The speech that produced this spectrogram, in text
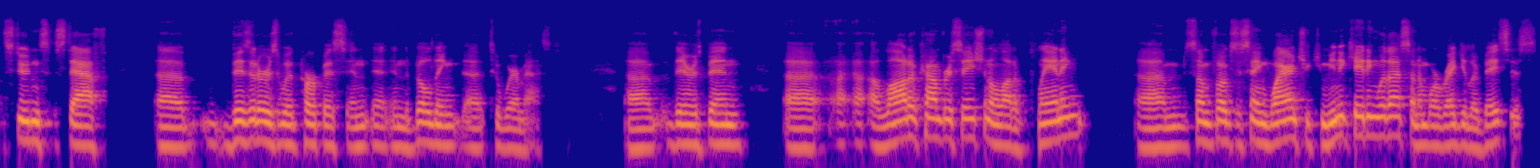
students, staff, uh, visitors with purpose in, in the building uh, to wear masks. Uh, there's been uh, a, a, lot of conversation, a lot of planning. Um, some folks are saying, why aren't you communicating with us on a more regular basis?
